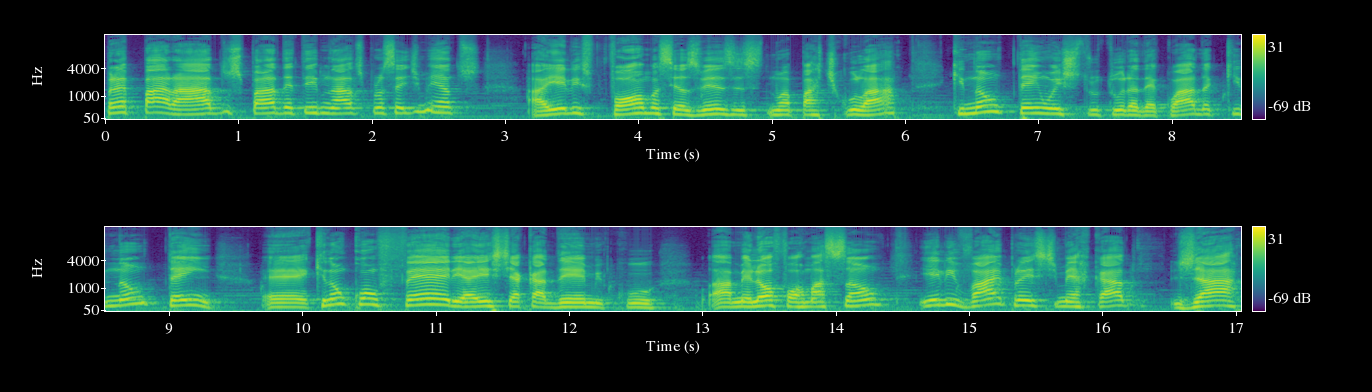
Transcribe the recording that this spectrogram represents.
preparados para determinados procedimentos. Aí ele forma-se às vezes numa particular que não tem uma estrutura adequada, que não tem, é, que não confere a este acadêmico a melhor formação e ele vai para este mercado já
